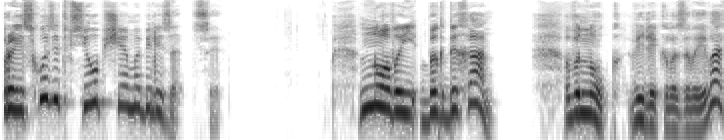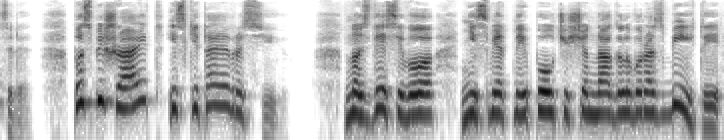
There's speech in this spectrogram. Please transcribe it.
происходит всеобщая мобилизация. Новый Багдыхан, внук великого завоевателя, поспешает из Китая в Россию. Но здесь его несметные полчища на голову разбиты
